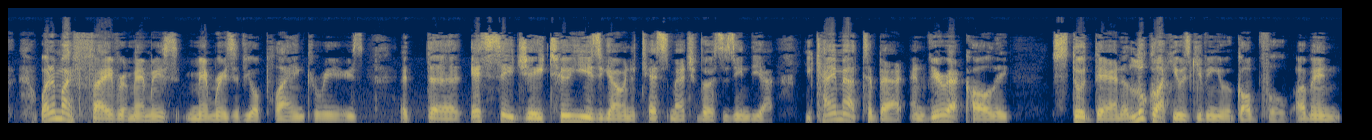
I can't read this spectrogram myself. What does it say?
one of my favourite memories memories of your playing career is at the SCG two years ago in a Test match versus India. You came out to bat, and Virat Kohli stood there, and it looked like he was giving you a gobful. I mean,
